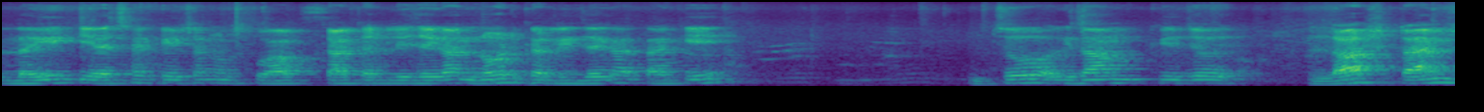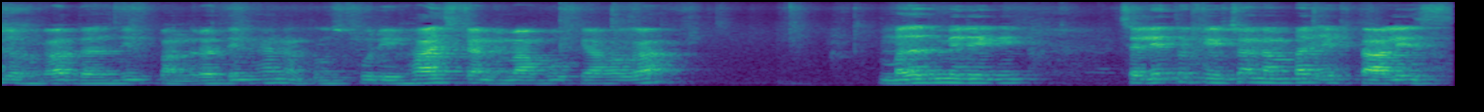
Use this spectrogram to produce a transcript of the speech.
लगे कि अच्छा क्वेश्चन, उसको आप क्या कर लीजिएगा, नोट कर लीजिएगा ताकि जो एग्ज़ाम की जो लास्ट टाइम जो होगा, दस दिन, पंद्रह दिन, है ना? तो उसको रिवाइज करने में आपको क्या होगा? मदद मिलेगी। चलिए तो क्वेश्चन नंबर इकतालीस।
